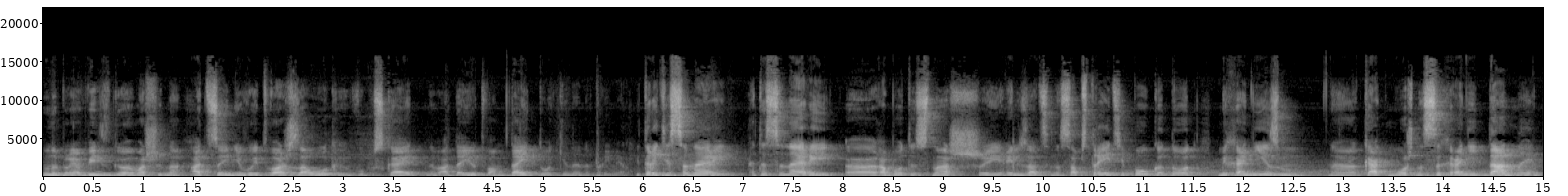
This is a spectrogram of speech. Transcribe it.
ну, например, бензинговая машина оценивает ваш залог и выпускает, отдает вам дай токены, например. И третий сценарий – это сценарий э, работы с нашей реализацией на сабстрейте Polkadot, механизм как можно сохранить данные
